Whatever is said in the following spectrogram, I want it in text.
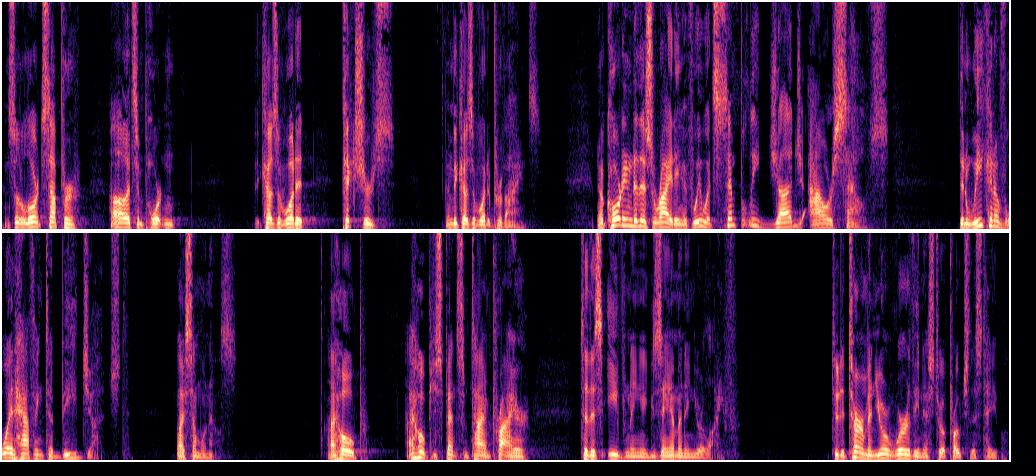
And so the Lord's Supper, oh, it's important because of what it pictures and because of what it provides. Now, according to this writing, if we would simply judge ourselves, then we can avoid having to be judged by someone else. I hope, I hope you spent some time prior to this evening examining your life to determine your worthiness to approach this table.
